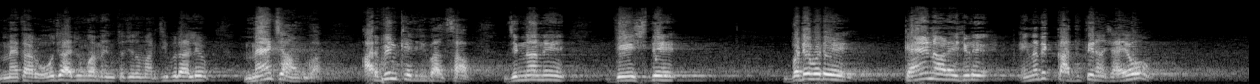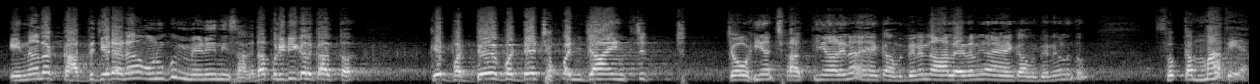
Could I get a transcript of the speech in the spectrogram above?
ਮੈਂ ਤਾਂ ਰੋਜ਼ ਆ ਜਾਊਂਗਾ, ਮੈਨੂੰ ਤਾਂ ਜਦੋਂ ਮਰਜ਼ੀ ਬੁਲਾ ਲਿਓ। ਮੈਂ ਚਾਹੂੰਗਾ ਅਰਵਿੰਦ ਕੇਜਰੀਵਾਲ ਸਾਹਿਬ, ਜਿਨ੍ਹਾਂ ਨੇ ਦੇਸ਼ ਦੇ ਵੱਡੇ ਵੱਡੇ ਕਹਿਣ ਵਾਲੇ ਜਿਹੜੇ ਇਹਨਾਂ ਦੇ ਕੱਦ ਤੇ ਨਾ ਜਾਇਓ, ਇਹਨਾਂ ਦਾ ਕੱਦ ਜਿਹੜਾ ਨਾ, ਉਹਨੂੰ ਕੋਈ ਮਿਲ ਹੀ ਨਹੀਂ ਸਕਦਾ ਪੋਲੀਟੀਕਲ ਕੱਦ। ਕਿ ਵੱਡੇ ਵੱਡੇ 56 ਇੰਚ ਚੌੜੀਆਂ ਛਾਤੀਆਂ ਵਾਲੇ ਨਾ ਐਂ ਕੰਮਦੇ ਨੇ, ਨਾਂ ਲੈ ਦੇਣਗੇ, ਐਂ ਕੰਮਦੇ ਨੇ ਉਹਨਾਂ ਤੋਂ। ਸੋ ਕੰਮਾਂ ਤੇ ਹੈ,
